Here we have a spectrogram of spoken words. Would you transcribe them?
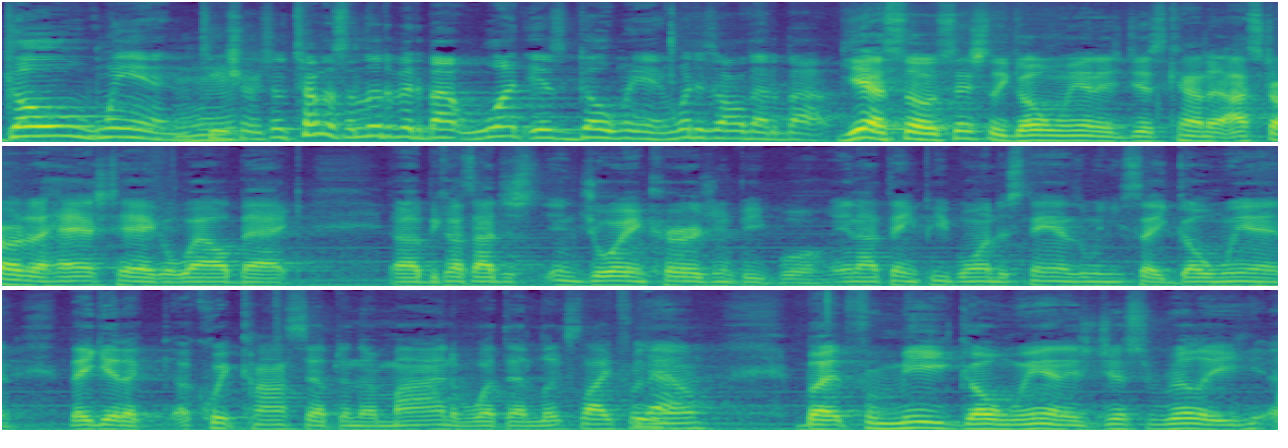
Go Win mm-hmm. T-shirt. So tell us a little bit about what is Go Win. What is all that about? Yeah, so essentially, Go Win is just kind of. I started a hashtag a while back uh, because I just enjoy encouraging people, and I think people understand when you say Go Win, they get a, a quick concept in their mind of what that looks like for yeah. them. But for me, Go Win is just really. Uh,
